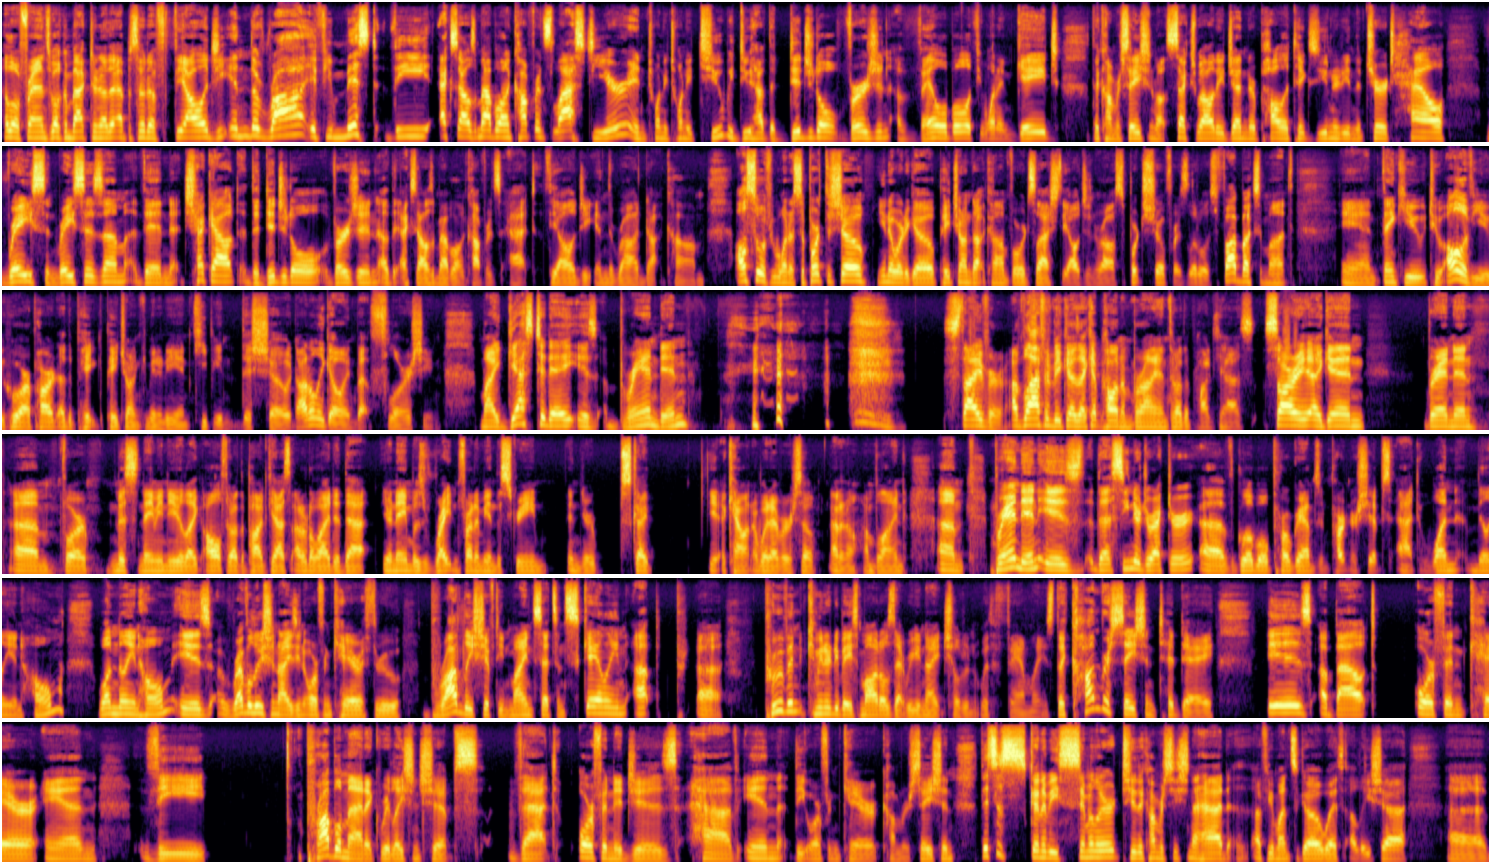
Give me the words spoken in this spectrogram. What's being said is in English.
Hello, friends. Welcome back to another episode of Theology in the Raw. If you missed the Exiles of Babylon conference last year in 2022, we do have the digital version available if you want to engage the conversation about sexuality, gender, politics, unity in the church, hell, race, and racism. Then check out the digital version of the Exiles of Babylon conference at theologyintheraw.com. Also, if you want to support the show, you know where to go patreon.com forward slash theology in the raw. Support the show for as little as five bucks a month. And thank you to all of you who are part of the pa- Patreon community and keeping this show not only going, but flourishing. My guest today is Brandon Stiver. I'm laughing because I kept calling him Brian throughout the podcast. Sorry again, Brandon, um, for misnaming you like all throughout the podcast. I don't know why I did that. Your name was right in front of me in the screen in your Skype account or whatever. So I don't know. I'm blind. Um, Brandon is the senior director of global programs and partnerships at One Million Home. One Million Home is revolutionizing orphan care through broadly shifting mindsets and scaling up. Uh, proven community based models that reunite children with families. The conversation today is about orphan care and the problematic relationships that orphanages have in the orphan care conversation. This is going to be similar to the conversation I had a few months ago with Alicia. Uh,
